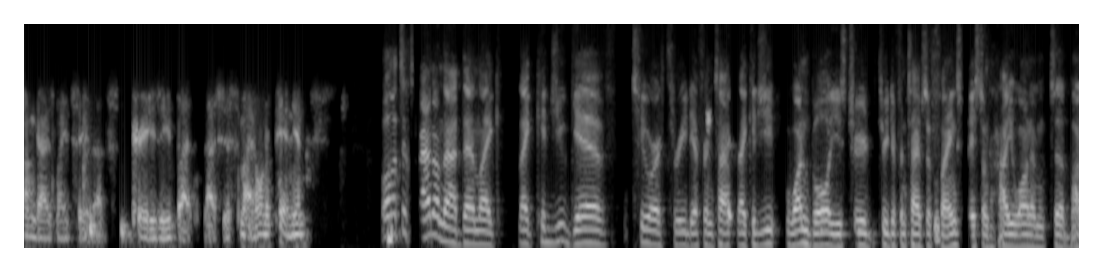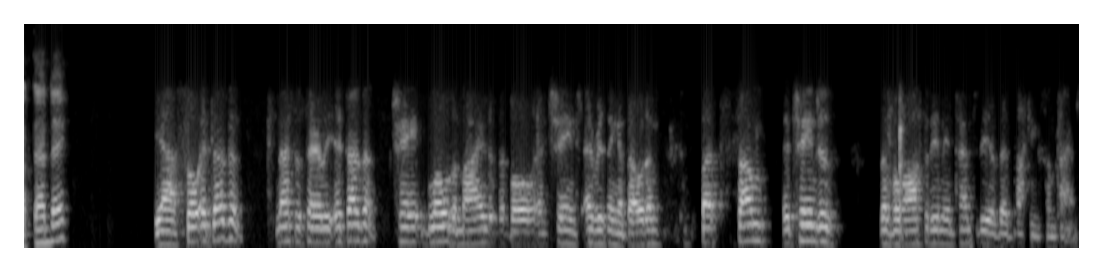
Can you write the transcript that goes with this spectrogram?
some guys might say that's crazy but that's just my own opinion Well, let's expand on that then. Like, like, could you give two or three different types? Like, could you one bull use two, three different types of flanks based on how you want him to buck that day? Yeah, so it doesn't necessarily it doesn't change blow the mind of the bull and change everything about him, but some it changes the velocity and the intensity of their bucking sometimes.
